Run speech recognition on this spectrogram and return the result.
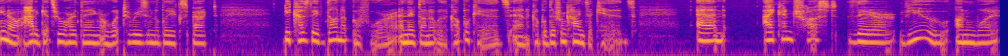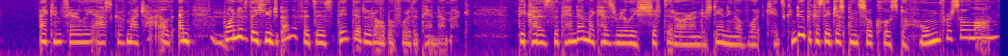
you know, how to get through a hard thing or what to reasonably expect because they've done it before and they've done it with a couple kids and a couple different kinds of kids. And I can trust their view on what I can fairly ask of my child. And hmm. one of the huge benefits is they did it all before the pandemic because the pandemic has really shifted our understanding of what kids can do because they've just been so close to home for so long.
